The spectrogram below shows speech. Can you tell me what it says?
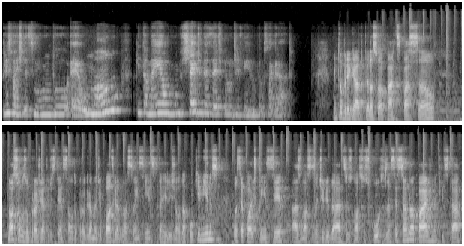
principalmente desse mundo é, humano, que também é um mundo cheio de desejo pelo divino, pelo sagrado. Muito obrigado pela sua participação. Nós somos um projeto de extensão do programa de pós-graduação em Ciências da Religião da PUC Minas. Você pode conhecer as nossas atividades e os nossos cursos acessando a página que está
